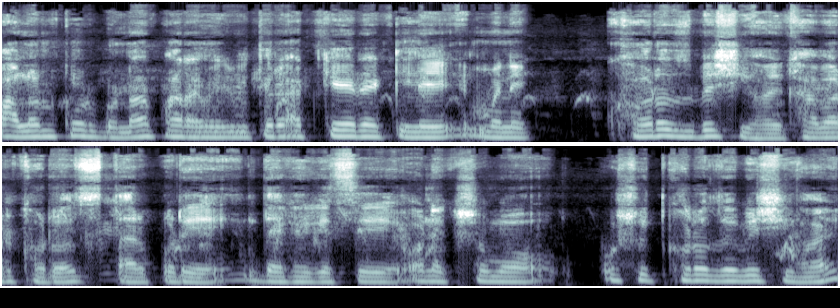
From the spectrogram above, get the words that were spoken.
পালন করব না। ফার্মের ভিতরে আটকায় রাখলে মানে খরচ বেশি হয়, খাবার খরচ। তারপরে দেখা গেছে অনেক সময় ওষুধ খরচও বেশি হয়।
